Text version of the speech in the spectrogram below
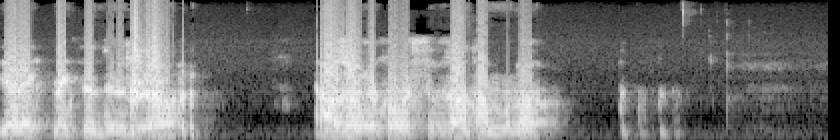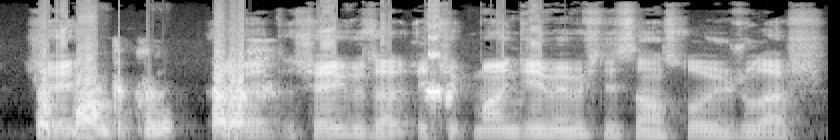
gerekmektedir diyor. Az önce konuştuk zaten bunu. Çok Şey- mantıklı bir karar. Evet, şey güzel. Ekipman giymemiş lisanslı oyuncular.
